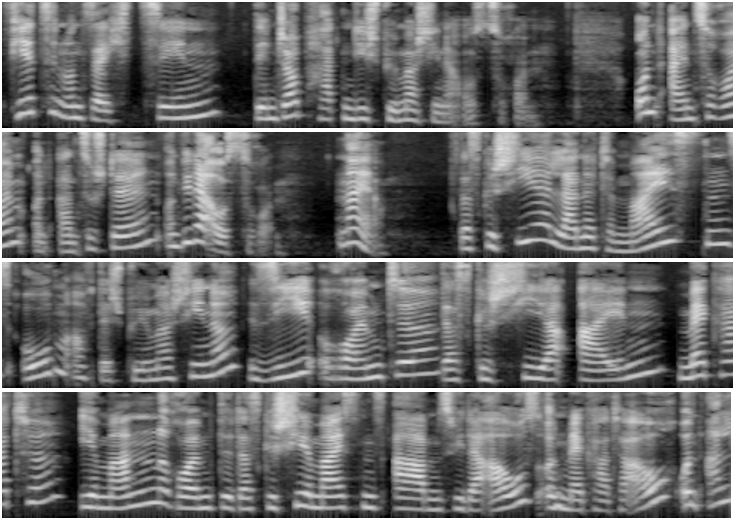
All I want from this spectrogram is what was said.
14 und 16 den Job hatten, die Spülmaschine auszuräumen. Und einzuräumen und anzustellen und wieder auszuräumen. Naja, das Geschirr landete meistens oben auf der Spülmaschine. Sie räumte das Geschirr ein, meckerte. Ihr Mann räumte das Geschirr meistens abends wieder aus und meckerte auch. Und alle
